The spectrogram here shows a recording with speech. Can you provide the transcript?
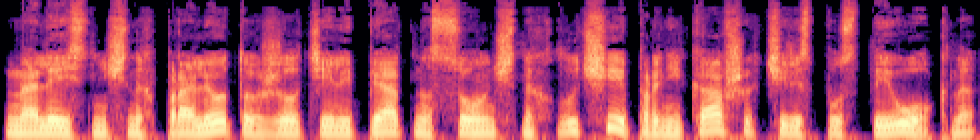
На лестничных пролетах желтели пятна солнечных лучей, проникавших через пустые окна.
